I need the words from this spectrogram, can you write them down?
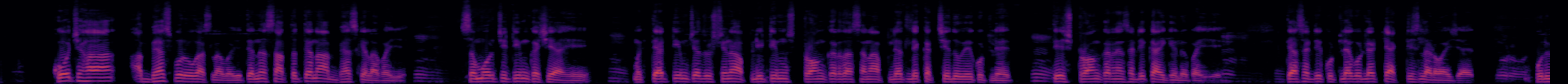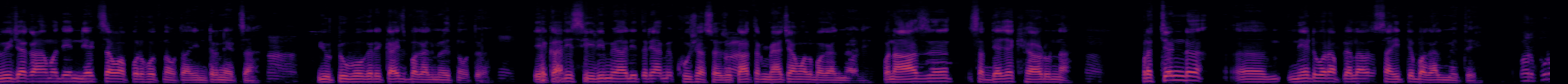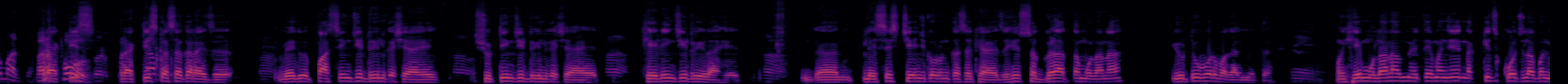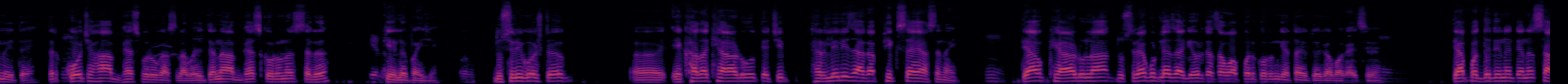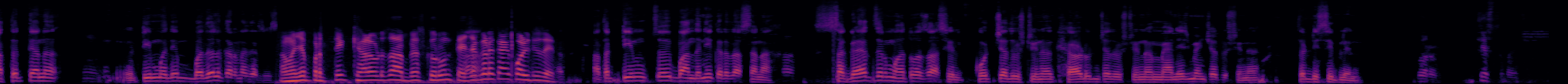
कोच हा अभ्यासपूर्वक असला पाहिजे. त्यानं सातत्यानं अभ्यास केला पाहिजे. समोरची टीम कशी आहे? मग त्या टीमच्या दृष्टीनं आपली टीम स्ट्रॉंग करत असताना आपल्यातले कच्चे दुवे कुठले आहेत? ते स्ट्रॉंग करण्यासाठी काय केलं पाहिजे? त्यासाठी कुठल्या कुठल्या टॅक्टिस लढवायच्या आहेत? पूर्वीच्या काळामध्ये नेटचा वापर होत नव्हता इंटरनेटचा युट्यूब वगैरे काहीच बघायला मिळत नव्हतं. एखादी सीडी मिळाली तरी आम्ही खुश असायचो. का तर मॅच आम्हाला बघायला मिळाली. पण आज सध्याच्या खेळाडूंना. प्रचंड नेटवर आपल्याला साहित्य बघायला मिळते भरपूर माध्यम भरपूर. प्रॅक्टिस प्रॅक्टिस कसं करायचं हा. वेगवेगळे पासिंगची ड्रिल कशी आहेत हा. शूटिंगची ड्रिल कशी आहेत हा. हेडिंगची ड्रिल आहेत प्लेसेस चेंज करून कसं खेळायचं हे सगळं आता मुलांना युट्यूबवर बघायला मिळतं मग हे मुलांना मिळते म्हणजे नक्कीच कोचला पण मिळतंय तर हम्म. कोच हा अभ्यासपूर्वक असला पाहिजे त्यानं अभ्यास करूनच सगळं केलं. केलं पाहिजे बरोबर. दुसरी गोष्ट अं, एखादा खेळाडू त्याची ठरलेली जागा फिक्स आहे असं नाही हम्म. त्या खेळाडूला दुसऱ्या कुठल्या जागेवर त्याचा वापर करून घेता येतोय का बघायचं त्या पद्धतीनं त्यानं सातत्यानं टीममध्ये बदल करणं गरजेचं आहे. म्हणजे प्रत्येक खेळाडूचा अभ्यास करून त्याच्याकडे काय क्वालिटीज आहेत? आता टीमचं बांधणी करत असताना हा. सगळ्यात जर महत्वाचं असेल कोचच्या दृष्टीनं खेळाडूंच्या दृष्टीनं मॅनेजमेंटच्या दृष्टीनं तर डिसिप्लिन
